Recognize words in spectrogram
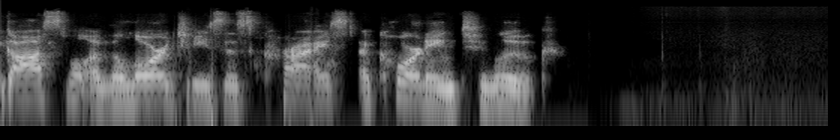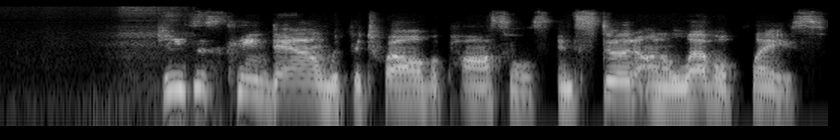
Gospel of the Lord Jesus Christ according to Luke. Jesus came down with the 12 apostles and stood on a level place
